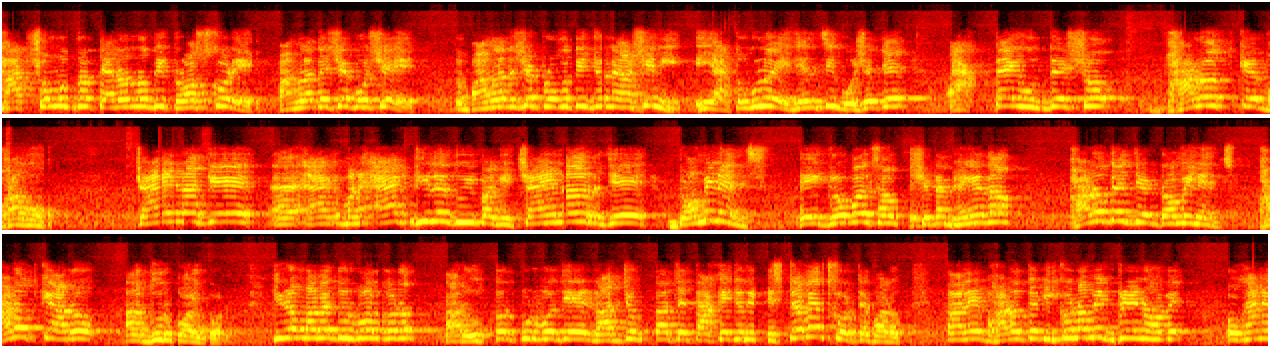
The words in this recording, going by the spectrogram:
সাত সমুদ্র তেরো নদী ক্রস করে বাংলাদেশে বসে তো বাংলাদেশের প্রগতির জন্য আসেনি। এই এতগুলো এজেন্সি বসেছে একটাই উদ্দেশ্য ভারতকে ভাঙো। চায়নাকে মানে এক ঢিলে দুই পাখি। চায়নার যে ডমিনেন্স এই গ্লোবাল সাউথ সেটা ভেঙে দাও। ভারতের যে ডমিনেন্স ভারতকে আরও দুর্বল করো। কিরম ভাবে দুর্বল করো? আর উত্তর পূর্ব যে রাজ্যগুলো আছে, তাকে যদি ডিস্টারবেন্স করতে পারো, তাহলে ভারতের ইকোনমিক ব্রেন হবে। ওখানে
